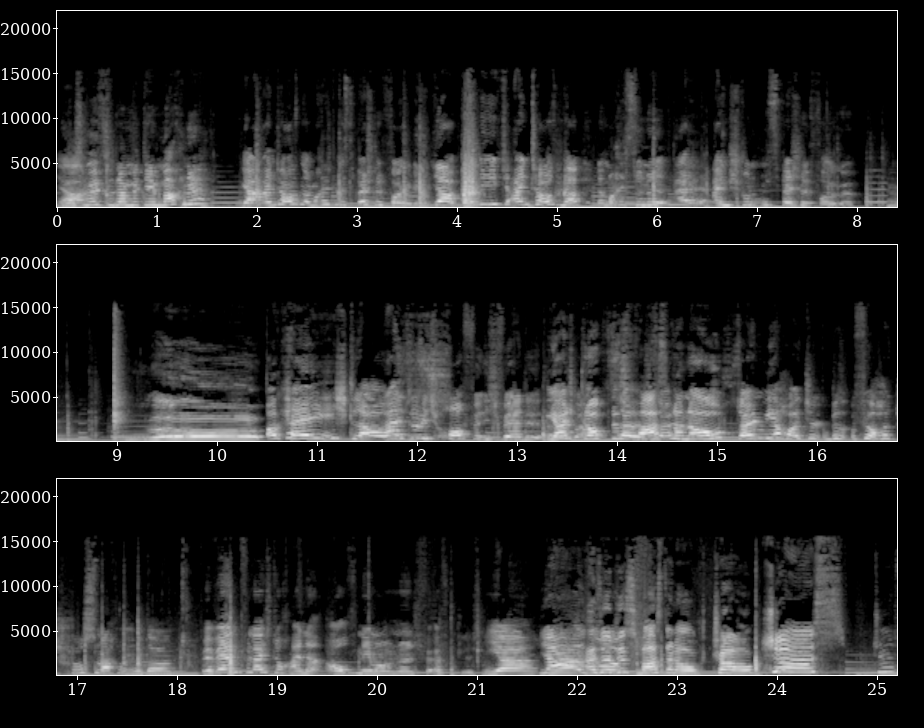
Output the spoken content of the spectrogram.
Was willst du damit dem machen? Ja, 1000, dann mache ich eine Special-Folge. Ja, wenn ich 1000 habe, dann mache ich so eine äh, 1 Stunden Special-Folge. Äh, Okay, ich glaube. Also, ich hoffe, ich werde. Ja, ich glaube, das Soll- war's soll- dann auch. Sollen wir heute für heute Schluss machen oder? Wir werden vielleicht noch eine aufnehmen, aber noch nicht veröffentlichen. Ja. Ja, Also, das war's dann auch. Ciao. Tschüss. Tschüss.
